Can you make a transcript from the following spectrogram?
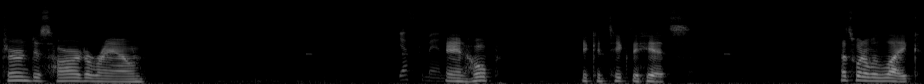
Turn this hard around Yes, Commander. and hope it can take the hits. That's what I would like.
